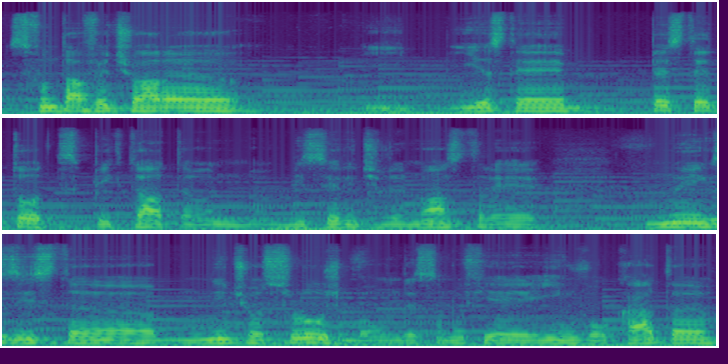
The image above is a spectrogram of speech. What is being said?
Sfânta Fecioară este peste tot pictată în bisericile noastre, nu există nicio slujbă unde să nu fie invocată.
